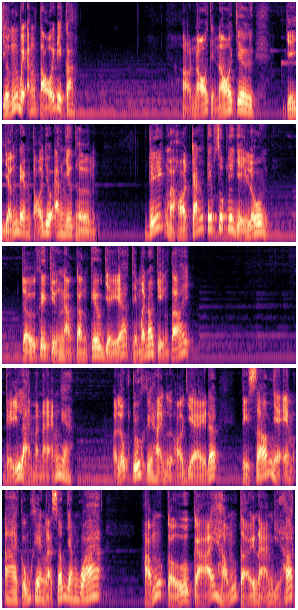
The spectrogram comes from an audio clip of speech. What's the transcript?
Chuẩn bị ăn tỏi đi con. Họ nói thì nói chứ Dì vẫn đem tỏi vô ăn như thường. Riết mà họ tránh tiếp xúc với dì luôn. Trừ khi chuyện nào cần kêu dì á, Thì mới nói chuyện tới. Nghĩ lại mà nản nha. Ở lúc trước khi hai người họ về đó Thì sớm nhà em ai cũng khen là sớm văn quá, Hỏng cự cãi Hỏng tệ nạn gì hết.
